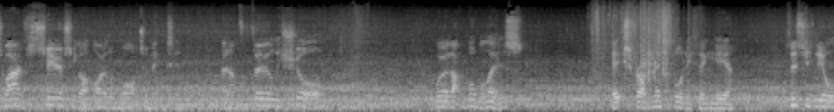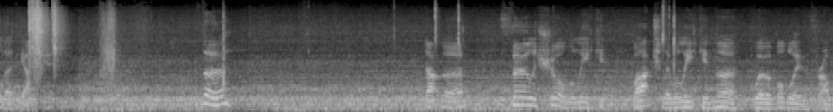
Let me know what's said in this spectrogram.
So I've seriously got oil and water mixing, and I'm fairly sure where that bubble is, it's from this bloody thing here. So this is the old head gasket. There, that there, fairly sure we're leaking. Well, actually, we're leaking there where we're bubbling from.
